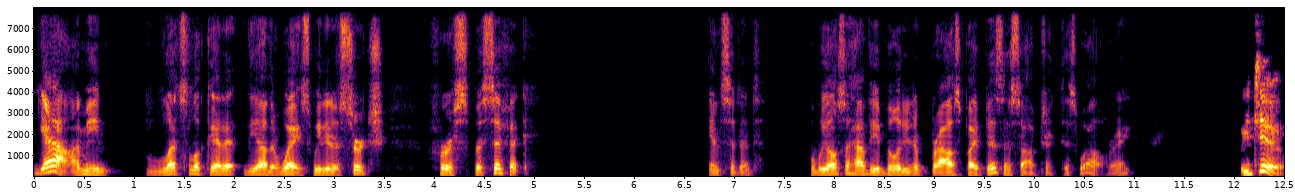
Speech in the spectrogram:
yeah, I mean, let's look at it the other way. So we did a search for a specific incident, but we also have the ability to browse by business object as well, right? We do.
